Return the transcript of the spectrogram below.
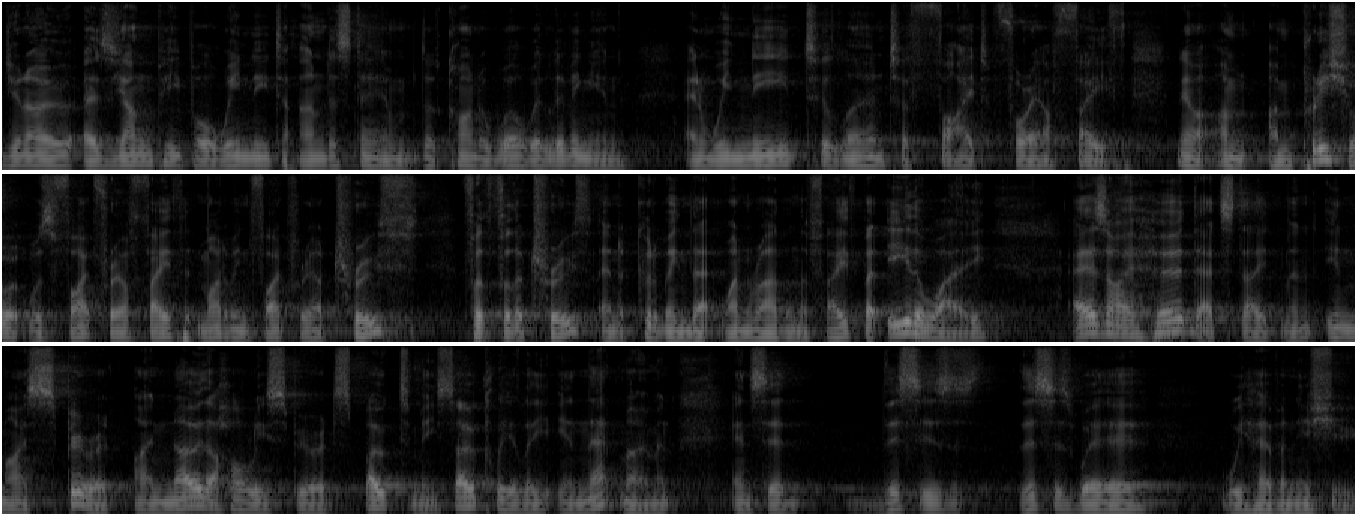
You know, as young people, we need to understand the kind of world we're living in, and we need to learn to fight for our faith. Now, I'm, I'm pretty sure it was fight for our faith, it might have been fight for our truth. For, for the truth, and it could have been that one rather than the faith. But either way, as I heard that statement in my spirit, I know the Holy Spirit spoke to me so clearly in that moment and said, This is, this is where we have an issue.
